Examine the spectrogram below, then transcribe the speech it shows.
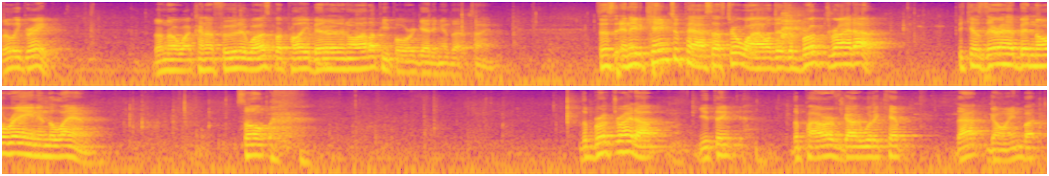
really great. Don't know what kind of food it was, but probably better than a lot of people were getting at that time. And it came to pass after a while that the brook dried up, because there had been no rain in the land. So the brook dried up. You think the power of God would have kept that going, but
